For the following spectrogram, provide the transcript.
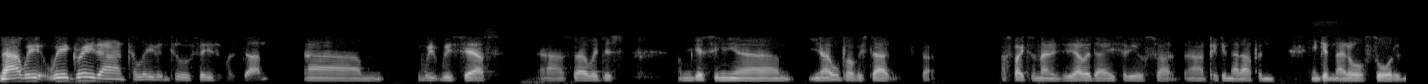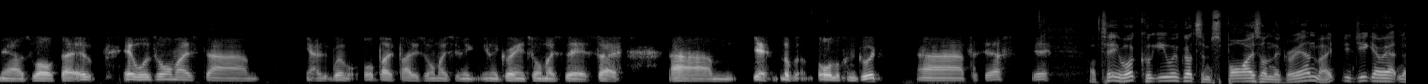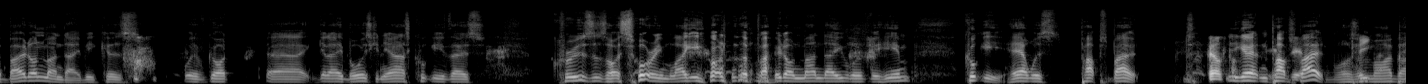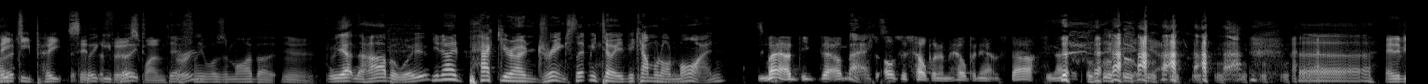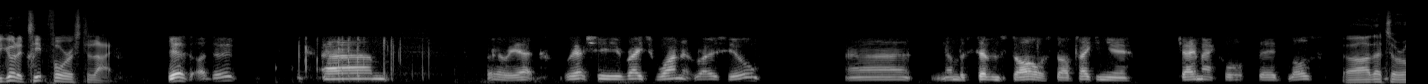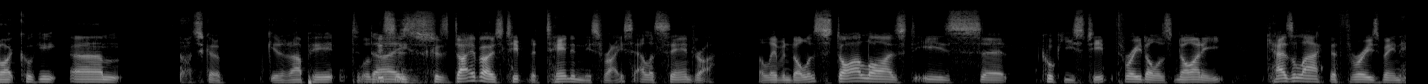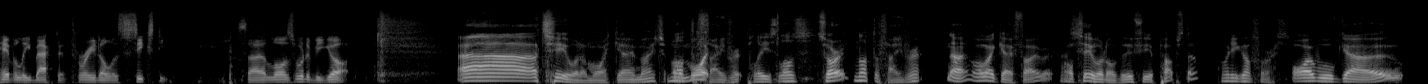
No, we we agreed uh, to leave it until the season was done um, with, with South. Uh, so we're just, I'm guessing, um, you know, we'll probably start. I spoke to the manager the other day. He said he'll start uh, picking that up and, and getting that all sorted now as well. So it, it was almost, um, you know, we're, all- both parties almost in, in agreement, almost there. So um, yeah, look, all looking good uh, for South. Yeah. I'll tell you what, Cookie, we've got some spies on the ground, mate. Did you go out in a boat on Monday? Because we've got, uh, g'day, boys. Can you ask Cookie if those cruises I saw him lugging onto the boat on Monday were for him? Cookie, how was Pup's boat? Did you go out in Pup's Yeah. boat? Wasn't Peak, my boat. Peaky Pete sent Peaky the first Pete. one Definitely through. wasn't my boat. Yeah. Were you out in the harbour, were you? You don't pack your own drinks. Let me tell you, if you're coming on mine, Mate, I, did I, was, Mate. I was just helping him, helping out the staff, you know. And have you got a tip for us today? yes, I do. Um, where are we at? We actually race one at Rose Hill, uh, number seven stylist. So I've taken your J Mac horse there, Loz. Oh, that's all right, Cookie. Um, I just got to get it up here. Well, this is because Davo's tipped the 10 in this race. Alessandra, $11. Stylised is uh, Cookie's tip, $3.90. Kazalak, the three's been heavily backed at $3.60. So, Loz, what have you got? Uh, I'll tell you what I might go, mate. I not the favourite, please, Loz. Sorry? Not the favourite. No, I won't go favourite. I'll tell you what I'll do for you, Pupster. What do you got for us? I will go.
